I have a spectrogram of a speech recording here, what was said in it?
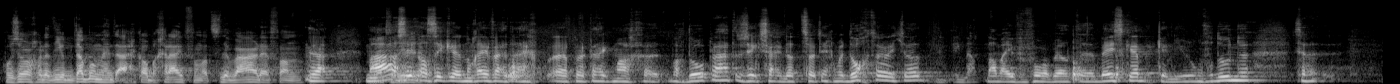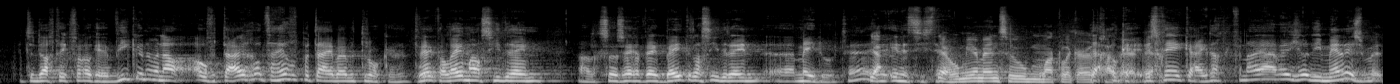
Hoe zorgen we dat die op dat moment eigenlijk al begrijpt van wat is de waarde van. Ja, maar als ik, als ik nog even uit eigen uh, praktijk mag, uh, mag doorpraten. Dus ik zei dat zo tegen mijn dochter, weet je wel. Ik nam even voorbeeld uh, Basecamp, ik ken die onvoldoende. Toen dacht ik van oké, wie kunnen we nou overtuigen? Want er zijn heel veel partijen bij betrokken. Het werkt alleen maar als iedereen nou, ik zou zeggen, het werkt beter als iedereen uh, meedoet hè, ja. in het systeem. Ja, hoe meer mensen, hoe makkelijker het gaat okay, werken. Dus ging ik kijken, dacht ik van, nou ja, weet je wel, die management,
